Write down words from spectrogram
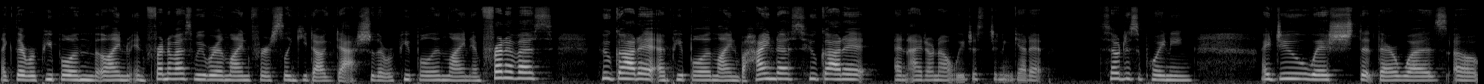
Like there were people in the line in front of us. We were in line for Slinky Dog Dash. So there were people in line in front of us who got it and people in line behind us who got it. And I don't know, we just didn't get it. So disappointing. I do wish that there was a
